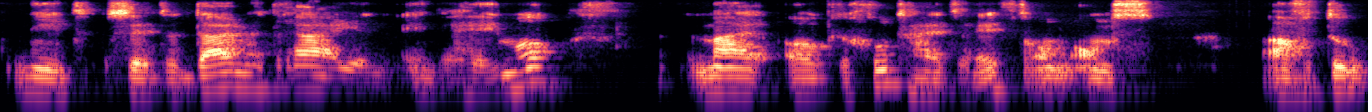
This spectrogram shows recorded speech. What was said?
niet zit te duimen draaien in de hemel, maar ook de goedheid heeft om ons af en toe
